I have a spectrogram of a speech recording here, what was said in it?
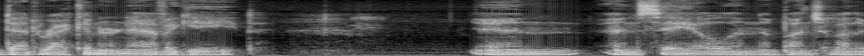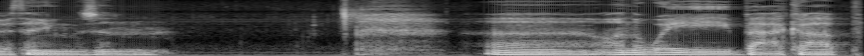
dead reckon or navigate, and and sail, and a bunch of other things. And uh, on the way back up,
